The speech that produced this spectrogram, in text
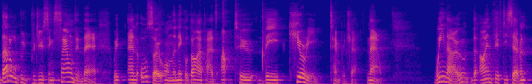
that'll be producing sound in there, and also on the nickel diapads up to the Curie temperature. Now, we know that iron 57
